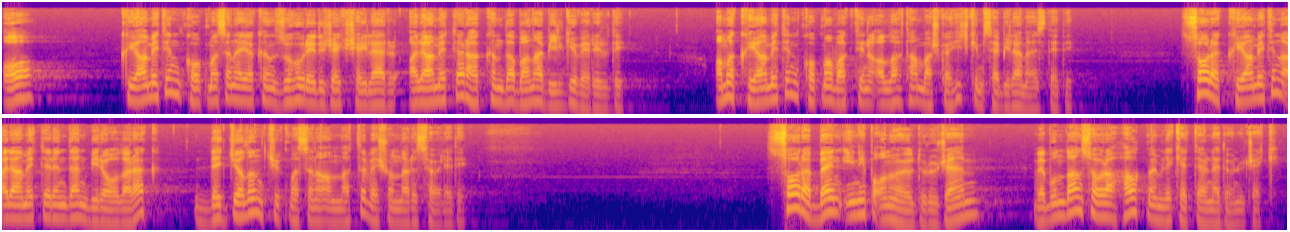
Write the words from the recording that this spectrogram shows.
O, kıyametin kopmasına yakın zuhur edecek şeyler, alametler hakkında bana bilgi verildi. Ama kıyametin kopma vaktini Allah'tan başka hiç kimse bilemez dedi. Sonra kıyametin alametlerinden biri olarak Deccal'ın çıkmasını anlattı ve şunları söyledi. Sonra ben inip onu öldüreceğim ve bundan sonra halk memleketlerine dönecek.''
